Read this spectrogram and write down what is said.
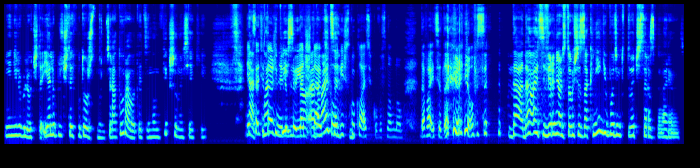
Я не люблю читать. Я люблю читать художественную литературу, а вот эти нонфикшены всякие. Я, так, кстати, тоже не люблю. Я читаю давайте... психологическую классику в основном. Давайте, да, вернемся. Да, давайте вернемся. Потому сейчас за книги будем тут два часа разговаривать.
